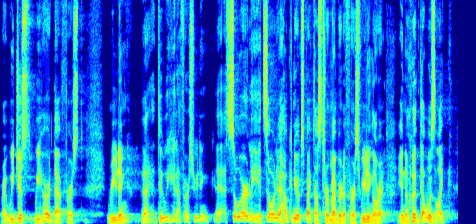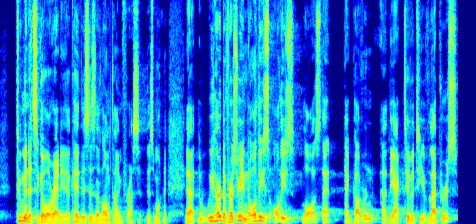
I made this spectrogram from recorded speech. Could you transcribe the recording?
Right? We just we heard that first reading. Did we hear that first reading? Yeah, it's so early. It's so early. How can you expect us to remember the first reading already? You know, that was like two minutes ago already. Okay, this is a long time for us this morning. Yeah, we heard the first reading. All these all these laws that that govern uh, the activity of lepers,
